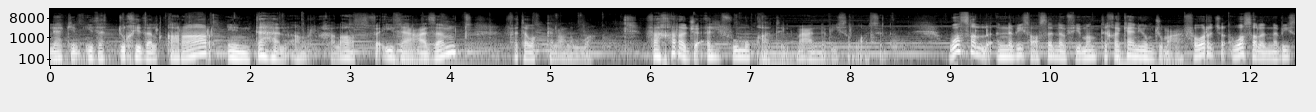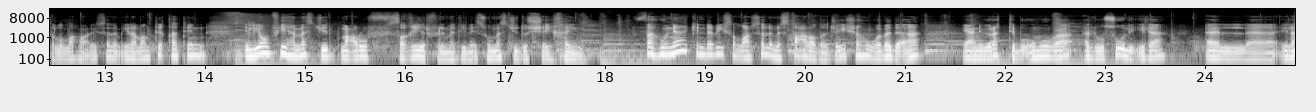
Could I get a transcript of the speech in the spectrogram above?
لكن إذا اتخذ القرار انتهى الأمر. خلاص فإذا عزمت فتوكل على الله. فخرج ألف مقاتل مع النبي صلى الله عليه وسلم. وصل النبي صلى الله عليه وسلم في منطقة كان يوم جمعة فوصل النبي صلى الله عليه وسلم إلى منطقة اليوم فيها مسجد معروف صغير في المدينة اسمه مسجد الشيخين. فهناك النبي صلى الله عليه وسلم استعرض جيشه وبدأ يعني يرتب أمور الوصول إلى إلى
